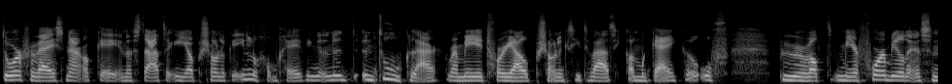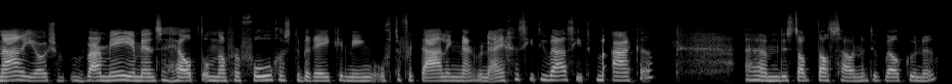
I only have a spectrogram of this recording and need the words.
doorverwijst naar oké, en dan staat er in jouw persoonlijke inlogomgeving een, een tool klaar waarmee je het voor jouw persoonlijke situatie kan bekijken. Of puur wat meer voorbeelden en scenario's waarmee je mensen helpt om dan vervolgens de berekening of de vertaling naar hun eigen situatie te maken. Um, dus dat, dat zou natuurlijk wel kunnen.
